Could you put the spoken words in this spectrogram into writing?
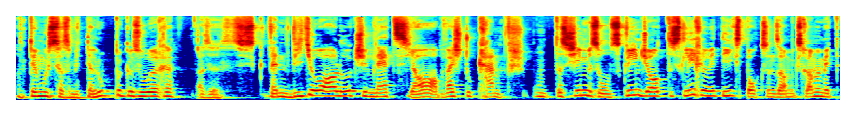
Und dann musst du also mit der Lupe suchen. Also wenn du ein Video anschaust im Netz, ja, aber weißt du, du kämpfst. Und das ist immer so. Screenshot, das gleiche wie die Xbox. Und sammeln kommen mit,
